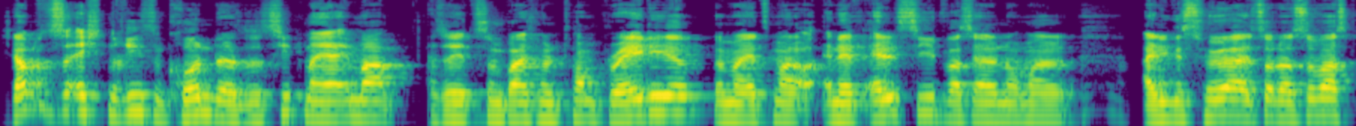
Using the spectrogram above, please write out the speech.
ich glaube, das ist echt ein Riesengrund. Also das sieht man ja immer, also jetzt zum Beispiel Tom Brady, wenn man jetzt mal NFL sieht, was ja nochmal einiges höher ist oder sowas,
